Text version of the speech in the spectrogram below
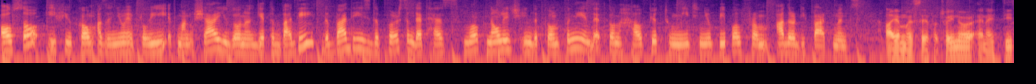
Also, if you come as a new employee at Manuchar, you're gonna get a buddy. The buddy is the person that has more knowledge in the company and that's gonna help you to meet new people from other departments. I am myself a trainer and I teach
